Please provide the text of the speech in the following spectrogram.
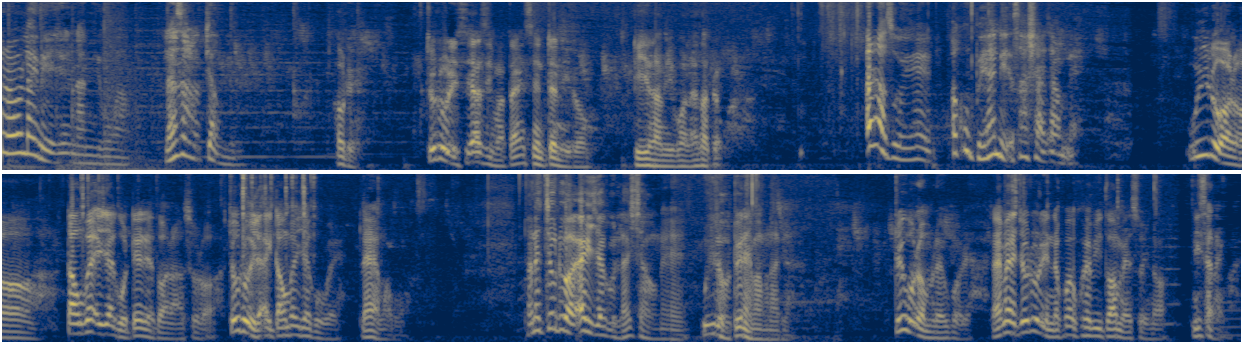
နမတော်လိုက်နေတဲ့နာမည်ပေါ်ကလမ်းစာတော့ပြောင်းနေတယ်ဟုတ်တယ်ကျုပ်တို့တွေဆရာစီမှာတိုင်းအဆင့်တက်နေတော့ဒီရင်နာမြေပုံလမ်းစာပြောက်ပါလားအဲ့ဒါဆိုရင်အခုဘယ်ကနေအစရှာကြမလဲဦးကြီးတို့ကတော့တောင်ဘက်အရက်ကိုတဲတယ်သွားတာဆိုတော့ကျုပ်တို့တွေလည်းအဲ့တောင်ဘက်ရက်ကိုပဲလဲရမှာပေါ့ဒါနဲ့ကျုပ်တို့ကအဲ့ဒီရက်ကိုလိုက်ရှာအောင်နဲ့ဦးကြီးတော်တွေ့နိုင်မှာမလားဗျာတွေးဖို့တော့မလွယ်ဘူးပေါ့ဗျာဒါပေမဲ့ကျုပ်တို့တွေနှစ်ဖွဲ့ခွဲပြီးသွားမယ်ဆိုရင်တော့နီးစပ်နိုင်ပါ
